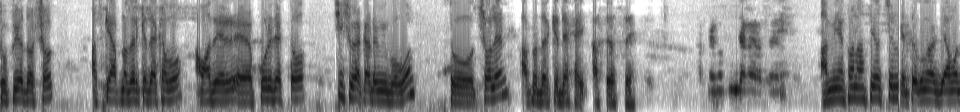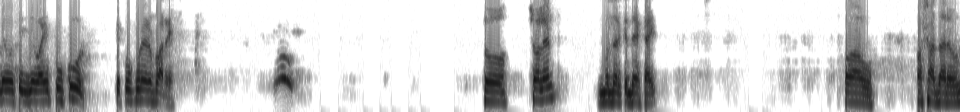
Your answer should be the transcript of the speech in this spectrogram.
সুপ্রিয় দর্শক, আজকে আপনাদেরকে দেখাবো আমাদের পরিত্যক্ত শিশু একাডেমি ভবন। তো চলেন আপনাদেরকে দেখাই আস্তে আস্তে। আমি এখন আছি হচ্ছে যে আমাদের ঐতিহ্যবাহী পুকুর পুকুরের পারে তো চলেন আপনাদেরকে দেখাই। অসাধারণ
